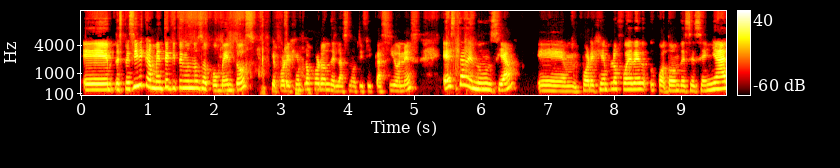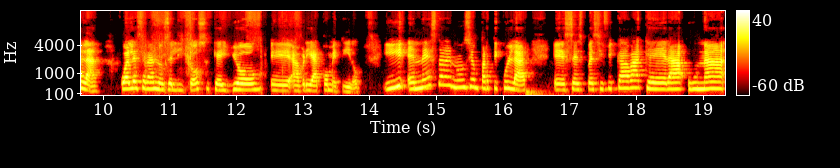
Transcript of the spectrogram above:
específicamente aquí tengo unos documentos que, por ejemplo, fueron de las notificaciones. Esta denuncia Em, por ejemplo, fue de, donde se señala cuáles eran los delitos que yo eh, habría cometido. Y en esta denuncia en particular eh, se especificaba que era una...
